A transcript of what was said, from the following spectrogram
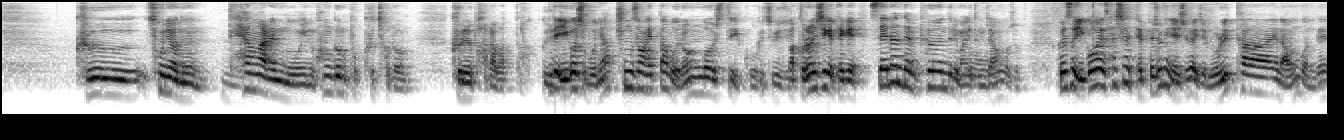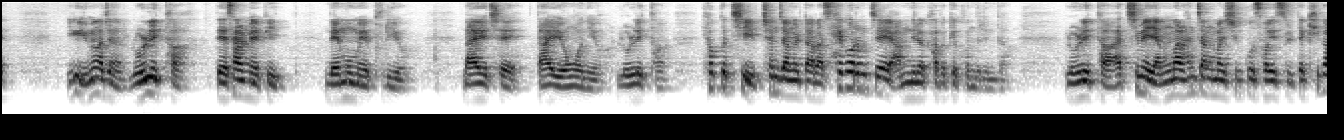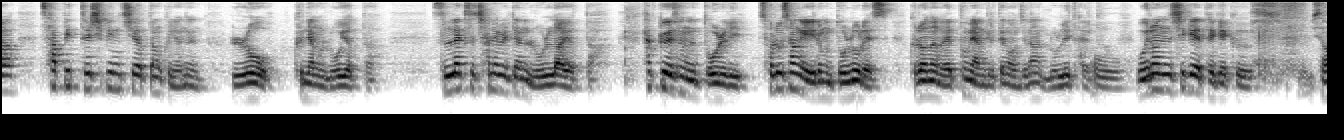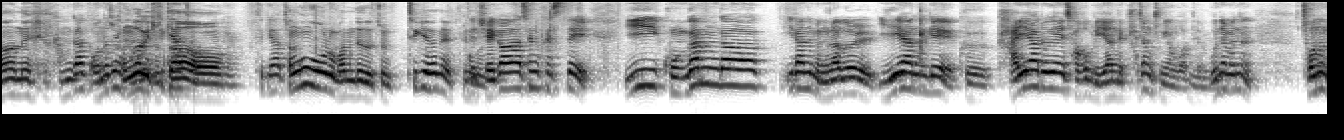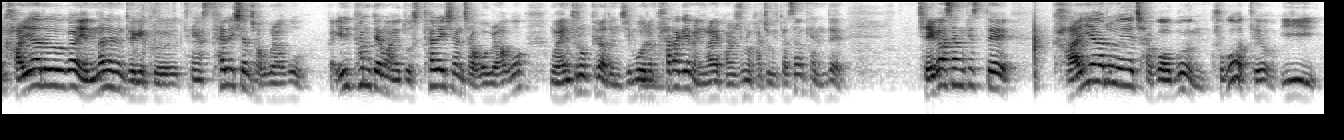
그 소녀는 태양 아래 놓인 황금 포크처럼 그를 바라봤다. 근데 이것이 뭐냐? 충성했다? 뭐 이런 걸 수도 있고. 그치, 그치. 막 그런 식의 되게 세련된 표현들이 많이 등장한 거죠. 그래서 이거의 사실 대표적인 예시가 이제 롤리타에 나오는 건데 이게 유명하잖아요. 롤리타 내 삶의 빛 내 몸의 불이여 나의 죄 나의 영혼이여 롤리타. 혀끝이 입천장을 따라 세 걸음째 앞니를 가볍게 건드린다. 롤리타 아침에 양말 한 짝만 신고 서 있을 때 키가 4피트 10인치였던 그녀는 로 그냥 로였다. 슬랙스 차림일 때는 롤라였다 학교에서는 돌리 서류상의 이름은 돌로레스 그러나 내 품에 안길 때는 언제나 롤리타였다 오. 뭐 이런 식의 되게 그 이상하네. 감각 언어 적인 감각이 감각이 좋다. 특이하죠 어. 네, 특이하죠 한국어로 봤는데도 좀 특이하네. 근데 제가 생각했을 때 이 공감각이라는 맥락을 이해하는 게 그 가이아르의 작업을 이해하는 데 가장 중요한 것 같아요. 뭐냐면은 저는 가이아르가 옛날에는 되게 그 그냥 스타일리시한 작업을 하고 그러니까 1편 때만 해도 스타일리시한 작업을 하고 뭐 엔트로피라든지 뭐 이런 타락의 맥락에 관심을 가지고 있다 생각했는데 제가 생각했을 때 가이아르의 작업은 그거 같아요. 이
